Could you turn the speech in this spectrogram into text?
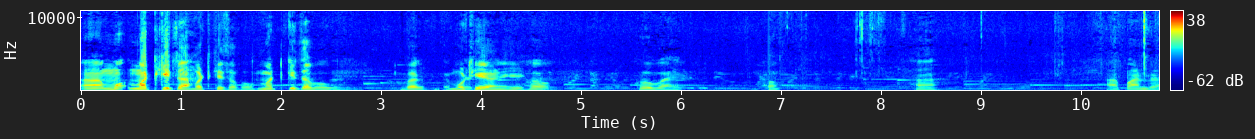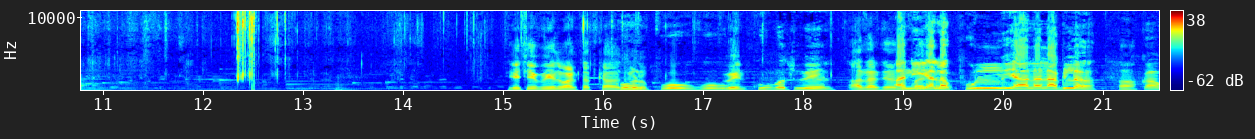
अं, म- मटकीचा. मटकीचा भाऊ मटकीचा भाऊ बर मोठी आहे आणि ही. हो. खूप आहे. हा. हा. हा पांढरा आहे. याचे वेल वाढतात का हो झुडूप? हो हो वेल. खूपच वेल. आधार आणि. याला फुल यायला लागलं हा. का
